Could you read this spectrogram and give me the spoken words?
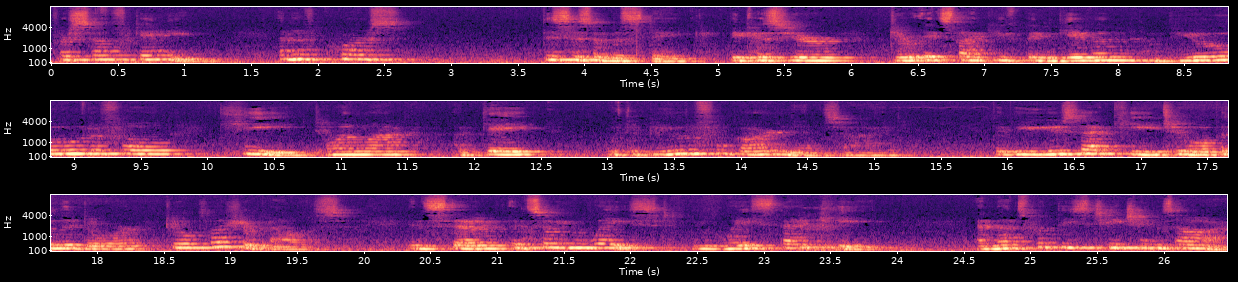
for self gain. And of course, this is a mistake because you're it's like you've been given a beautiful key to unlock a gate with a beautiful garden inside. But you use that key to open the door to a pleasure palace instead of, and so you waste. You waste that key. And that's what these teachings are.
